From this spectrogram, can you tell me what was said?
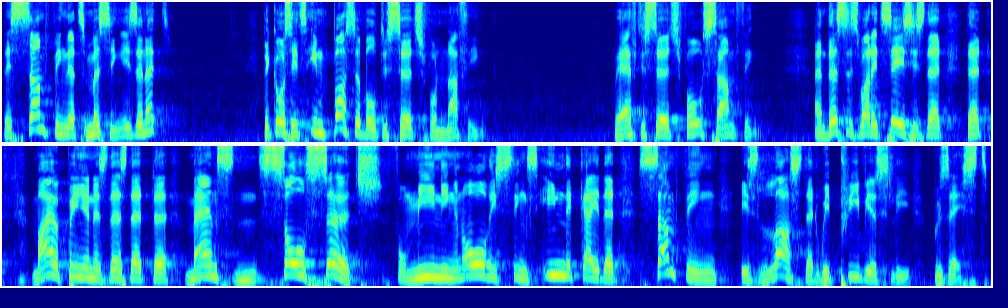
There's something that's missing, isn't it? Because it's impossible to search for nothing. We have to search for something. And this is what it says is that, that my opinion is this that the man's soul search for meaning and all these things indicate that something is lost that we previously possessed.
